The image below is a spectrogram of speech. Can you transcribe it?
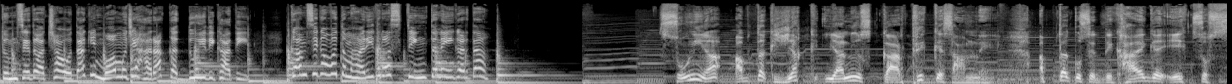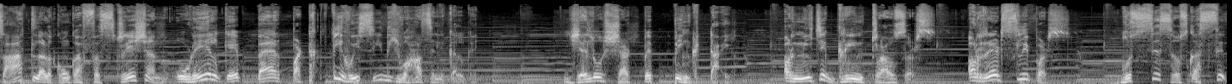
तुमसे तो अच्छा होता कि मॉम मुझे हरा कद्दू ही दिखाती। कम से कम वो तुम्हारी तरह स्टिंग तो नहीं करता। सोनिया अब तक यक, यानी उस कार्तिक के सामने। अब तक उसे दिखाए गए 107 लड़कों का फ्रस्ट्रेशन उड़ेल के पैर पटकती हुई सीधी वहाँ से निकल गई। येलो शर्ट पे पिंक टाई और नीचे ग्रीन ट्राउजर्स और रेड स्लीपर्स। गुस्से से उसका सिर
